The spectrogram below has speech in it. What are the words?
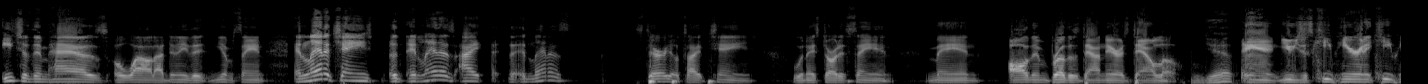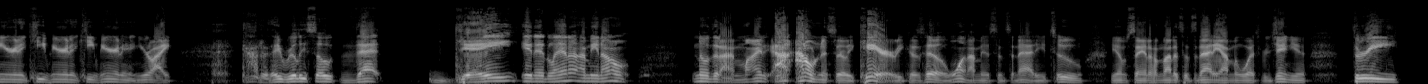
each of them has a wild identity that you know what I'm saying. Atlanta changed uh, Atlanta's I Atlanta's stereotype changed when they started saying, Man, all them brothers down there is down low Yeah. and you just keep hearing it, keep hearing it, keep hearing it, keep hearing it, and you're like, God, are they really so that gay in Atlanta? I mean, I don't know that I mind. I, I don't necessarily care because hell, one, I'm in Cincinnati. Two, you know what I'm saying? If I'm not in Cincinnati, I'm in West Virginia. Three,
